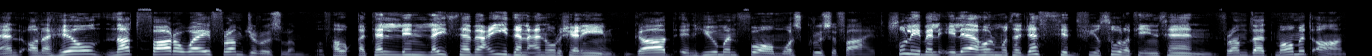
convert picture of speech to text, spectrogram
And on a hill not far away from Jerusalem, وفوق تل ليس بعيدا عن اورشليم God in human form was crucified. صلب الاله المتجسد في صوره انسان From that moment on,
